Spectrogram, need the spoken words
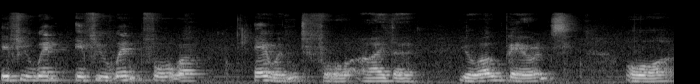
if you went, if you went for a errand for either your own parents or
